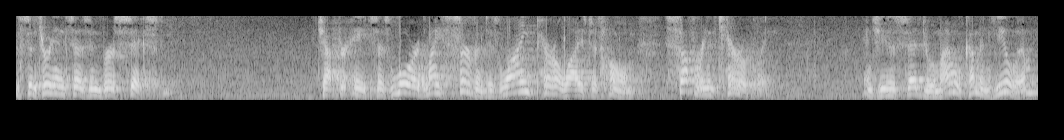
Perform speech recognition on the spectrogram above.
the centurion says in verse 6, chapter 8 says, Lord, my servant is lying paralyzed at home, suffering terribly. And Jesus said to him, I will come and heal him.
